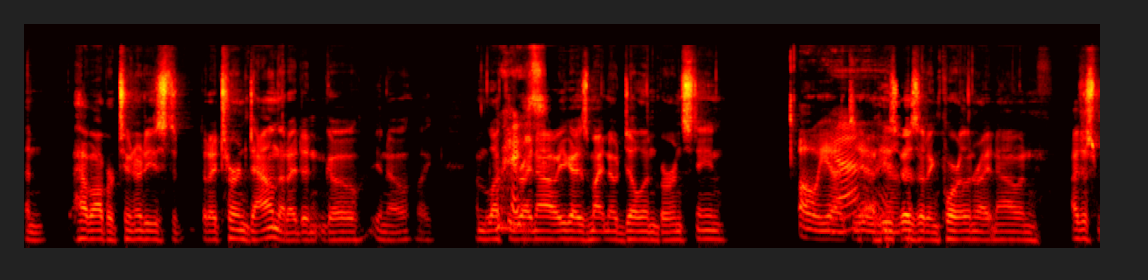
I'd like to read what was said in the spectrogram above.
and have opportunities to, that I turned down that I didn't go, you know, like I'm lucky right, right now. You guys might know Dylan Bernstein. Oh yeah, yeah. yeah he's visiting Portland right now, and I just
